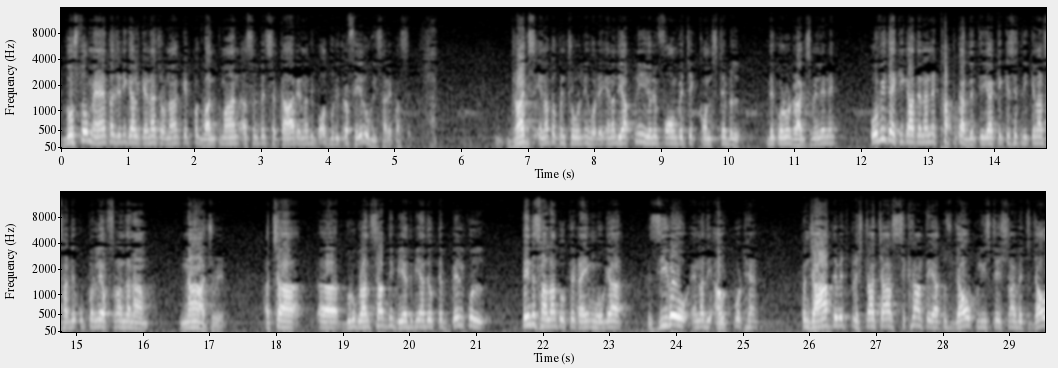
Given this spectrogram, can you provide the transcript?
ਦੋਸਤੋ, ਮੈਂ ਤਾਂ ਜਿਹੜੀ ਗੱਲ ਕਹਿਣਾ ਚਾਹੁੰਦਾ ਕਿ ਭਗਵੰਤ ਮਾਨ ਅਸਲ ਵਿੱਚ ਸਰਕਾਰ ਇਹਨਾਂ ਦੀ ਬਹੁਤ ਬੁਰੀ ਤਰ੍ਹਾਂ ਫੇਲ ਹੋ ਗਈ ਸਾਰੇ ਪਾਸੇ। ਡਰੱਗਸ ਇਹਨਾਂ ਤੋਂ ਕੰਟਰੋਲ ਨਹੀਂ ਹੋ ਰਹੇ। ਇਹਨਾਂ ਦੀ ਆਪਣੀ ਯੂਨੀਫਾਰਮ ਵਿੱਚ ਇੱਕ ਕਨਸਟੇਬਲ ਦੇ ਕੋਲੋਂ ਡਰੱਗਸ ਮਿਲੇ ਨੇ। ਉਹ ਵੀ ਤਹਿਕੀਕਾਤ ਇਹਨਾਂ ਨੇ ਠੱਪ ਕਰ ਦਿੱਤੀ ਆ ਕਿ ਕਿਸੇ ਤਰੀਕੇ ਨਾਲ ਸਾਡੇ ਉੱਪਰਲੇ ਅਫਸਰਾਂ ਦਾ ਨਾਮ ਨਾ ਆ ਜਾਵੇ। ਅੱਛਾ ਗੁਰੂ ਗ੍ਰੰਥ ਸਾਹਿਬ ਦੀ ਬੇਅਦਬੀਆਂ ਦੇ ਉੱਤੇ ਬਿਲਕੁਲ 3 ਸਾਲਾਂ ਤੋਂ ਉੱਤੇ ਟਾਈਮ ਹੋ ਗਿਆ। ਜ਼ੀਰੋ ਇਹਨਾਂ ਦੀ ਆਊਟਪੁੱਟ ਹੈ। ਪੰਜਾਬ ਦੇ ਵਿੱਚ ਭ੍ਰਿਸ਼ਟਾਚਾਰ ਸਿਖਰਾਂ ਤੇ ਆ ਤੁਸੀਂ ਜਾਓ ਪੁਲਿਸ ਸਟੇਸ਼ਨਾਂ ਵਿੱਚ ਜਾਓ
